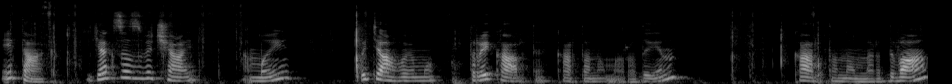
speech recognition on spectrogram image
І так, як зазвичай, ми витягуємо три карти: карта номер один, карта номер два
